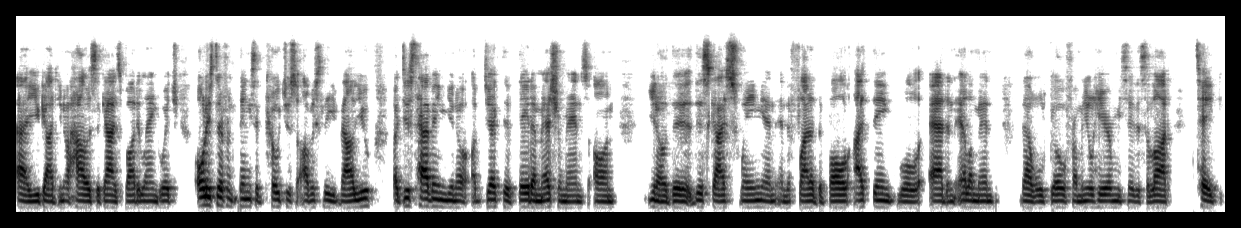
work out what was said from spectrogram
Uh, you got you know how is the guy's body language? All these different things that coaches obviously value. But just having you know objective data measurements on you know the this guy's swing and, and the flight of the ball i think will add an element that will go from and you'll hear me say this a lot take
